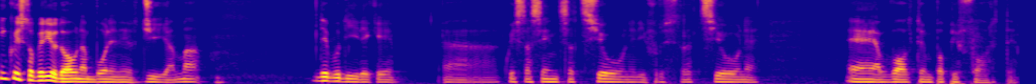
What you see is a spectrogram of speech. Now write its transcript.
In questo periodo ho una buona energia, ma devo dire che uh, questa sensazione di frustrazione è a volte un po' più forte.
